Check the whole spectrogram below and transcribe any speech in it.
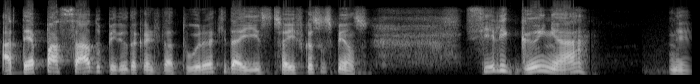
até passado o período da candidatura, que daí isso aí fica suspenso. Se ele ganhar né?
